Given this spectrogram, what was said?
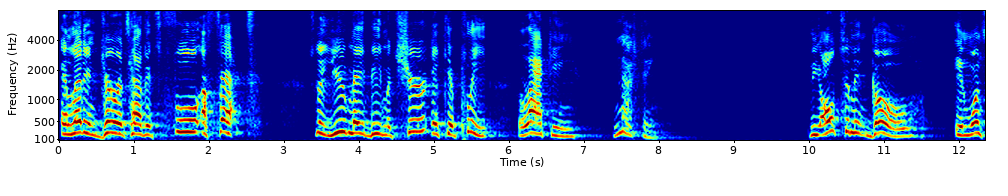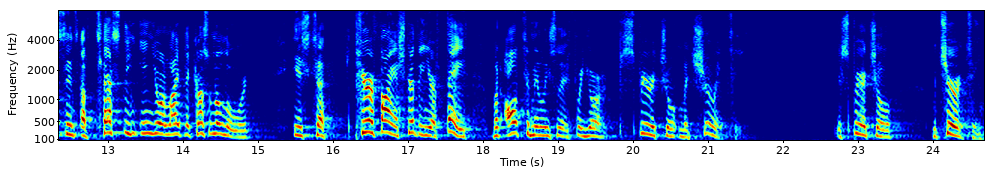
and let endurance have its full effect that you may be mature and complete, lacking nothing. The ultimate goal, in one sense, of testing in your life that comes from the Lord is to purify and strengthen your faith, but ultimately so that for your spiritual maturity. Your spiritual maturity.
